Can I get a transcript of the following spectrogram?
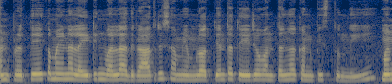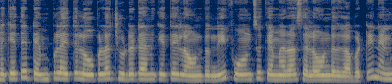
అండ్ ప్రత్యేకమైన లైటింగ్ వల్ల అది రాత్రి సమయంలో అత్యంత తేజవంతంగా కనిపిస్తుంది. మనకైతే టెంపుల్ అయితే లోపల చూడటానికి అయితే ఇలా ఉంటుంది. ఫోన్స్ కెమెరాస్ ఎలా ఉండదు కాబట్టి నేను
